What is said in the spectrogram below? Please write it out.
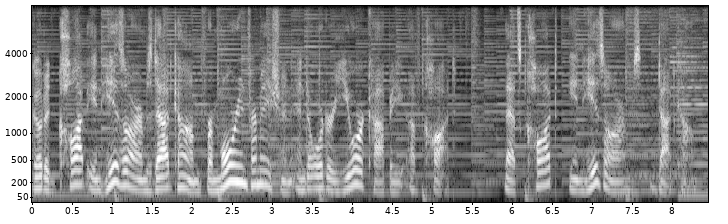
Go to caughtinhisarms.com for more information and to order your copy of Caught. That's caughtinhisarms.com.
